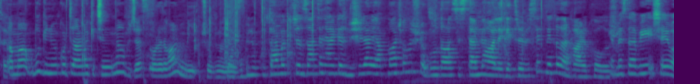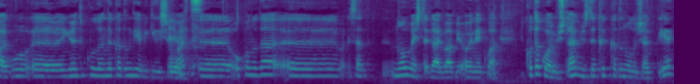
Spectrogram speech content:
Tabii. Ama bugünü kurtarmak için ne yapacağız? Orada var mı bir çözüm Ya önerisi? bugünü kurtarmak için zaten herkes bir şeyler yapmaya çalışıyor. Bunu daha sistemli hale getirebilsek ne kadar harika olur. Ya mesela bir şey var bu e, yönetim kurullarında kadın diye bir girişim Evet. var. E, o konuda e, mesela Norveç'te galiba bir örnek var. Bir kota koymuşlar yüzde 40 kadın olacak diye.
